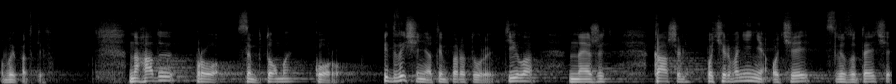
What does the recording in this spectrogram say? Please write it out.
випадків. Нагадую про симптоми кору: підвищення температури тіла, нежить, кашель, почервоніння очей, сльозотечі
